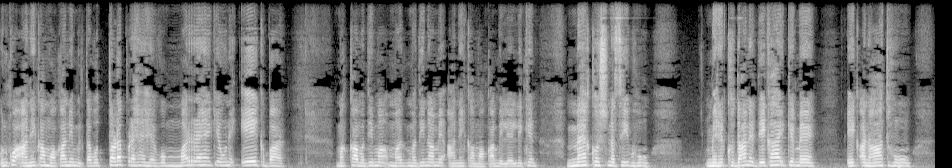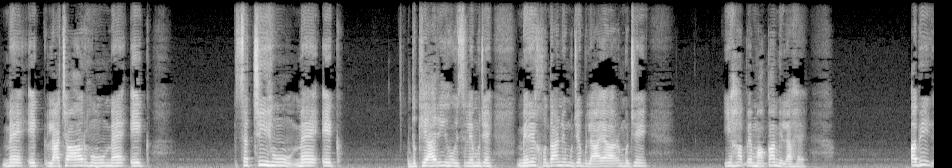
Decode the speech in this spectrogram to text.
उनको आने का मौका नहीं मिलता। वो तड़प रहे हैं, वो मर रहे हैं कि उन्हें एक बार मक्का मदीना मदीना में आने का मौका मिले। लेकिन मैं खुश नसीब हूँ। मेरे खुदा ने देखा है कि मैं एक अनाथ हूँ, मैं एक लाचार हूँ, मैं एक सच्ची हूँ, मैं एक दुखियारी हूँ, इसलिए मुझे, मेरे खुदा ने मुझे बुलाया और मुझे यहाँ पे मौका मिला है। अभी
